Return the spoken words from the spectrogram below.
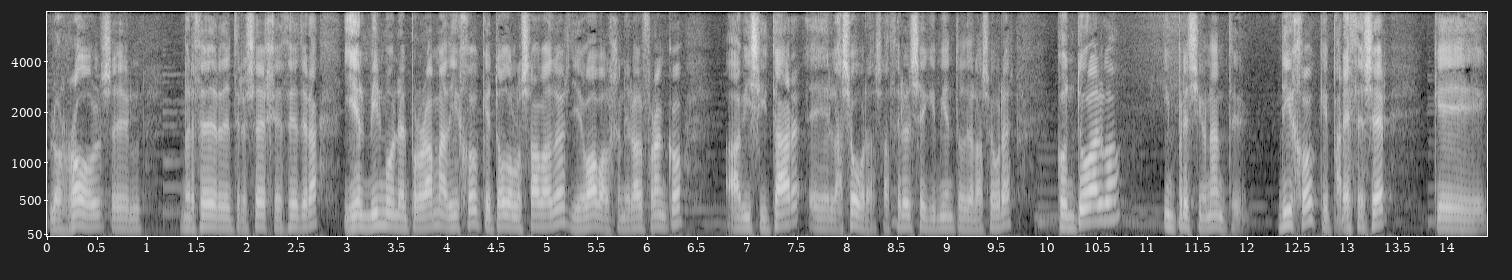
los Rolls, el Mercedes de tres ejes, etcétera, y él mismo en el programa dijo que todos los sábados llevaba al general Franco a visitar eh, las obras, a hacer el seguimiento de las obras. Contó algo impresionante. Dijo que parece ser que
